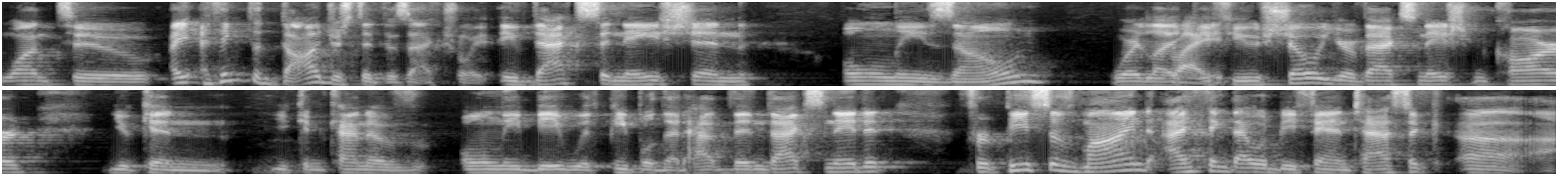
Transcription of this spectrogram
want to. I, I, think the Dodgers did this actually a vaccination only zone where like Right. if you show your vaccination card you can you can kind of only be with people that have been vaccinated. For peace of mind i think that would be fantastic. Uh,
